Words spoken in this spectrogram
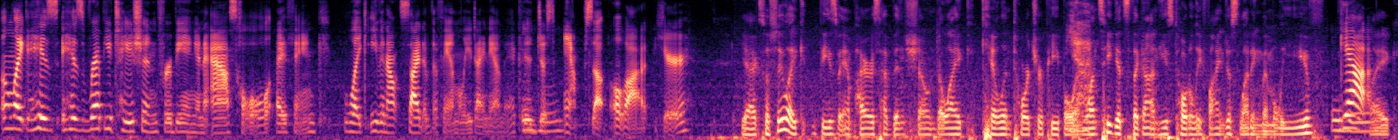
And like his his reputation for being an asshole, I think, like even outside of the family dynamic, it just mm-hmm. amps up a lot here. Yeah, especially like these vampires have been shown to like kill and torture people, and once he gets the gun, he's totally fine just letting them leave. Yeah. Like,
